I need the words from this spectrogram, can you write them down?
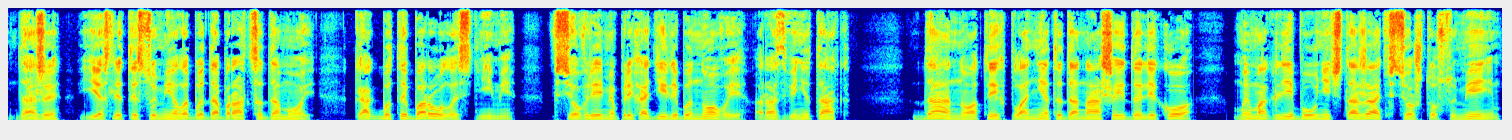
«Даже если ты сумела бы добраться домой, как бы ты боролась с ними? Все время приходили бы новые, разве не так?» «Да, но от их планеты до нашей далеко. Мы могли бы уничтожать все, что сумеем,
